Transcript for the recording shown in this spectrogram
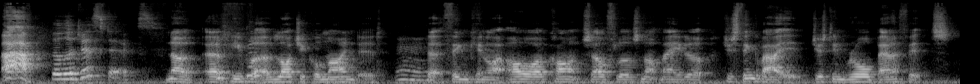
ah, The logistics. no, uh, people that are logical minded Mm-hmm. that thinking like, oh, I can't, self love's not made up. Just think about it, just in raw benefits,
